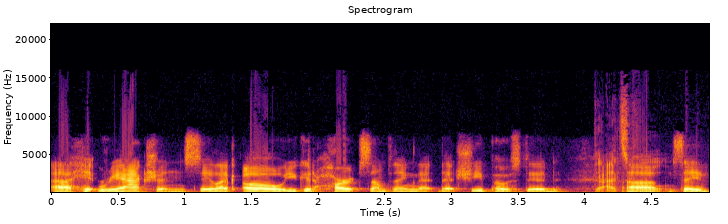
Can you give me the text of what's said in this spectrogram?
uh, hit reactions. Say like, oh, you could heart something that that she posted. That's Uh, cool. say,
